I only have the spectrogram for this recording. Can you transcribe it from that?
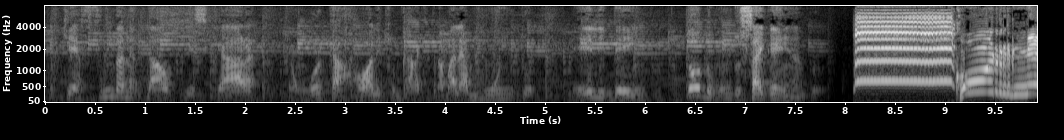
porque é fundamental que esse cara, que é um workaholic, um cara que trabalha muito, ele bem, todo mundo sai ganhando. Cornetada!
